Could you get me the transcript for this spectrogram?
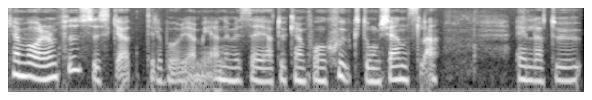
kan vara de fysiska till att börja med, det vill säga att du kan få en sjukdomskänsla eller att du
